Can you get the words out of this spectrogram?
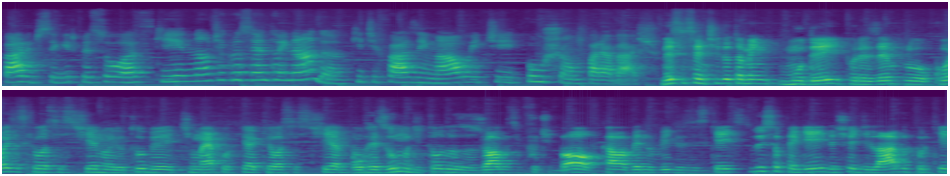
pare de seguir pessoas que não te acrescentam em nada, que te fazem mal e te puxam para baixo. Nesse sentido, eu também mudei, por exemplo, coisas que eu assistia no YouTube. Tinha uma época que eu assistia o resumo de todos os jogos de futebol, ficava vendo vídeos de skate. Tudo isso eu peguei e deixei de lado porque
